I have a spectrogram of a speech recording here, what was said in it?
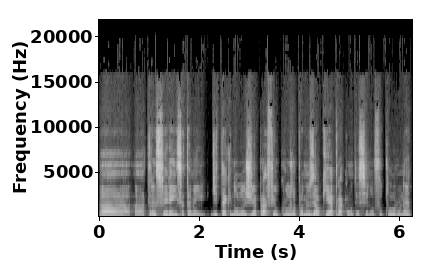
a, a transferência também de tecnologia para a Fiocruz, ou pelo menos é o que é para acontecer no futuro. Né?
